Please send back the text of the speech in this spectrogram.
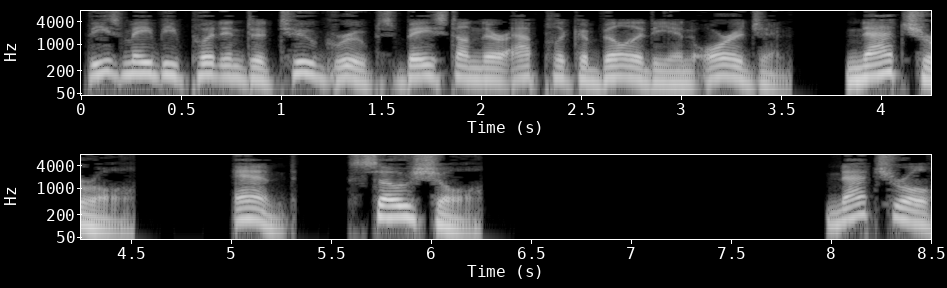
these may be put into two groups based on their applicability and origin, natural and social. Natural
